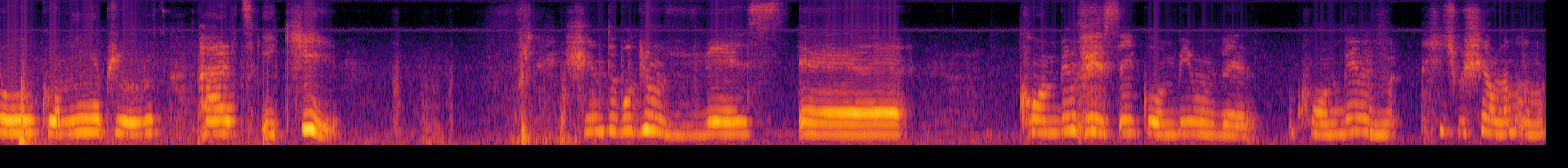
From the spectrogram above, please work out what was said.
Hello, kombin yapıyoruz. Part 2. Şimdi bugün vs eee kombin vs kombin ve kombin hiçbir şey anlamadım ama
